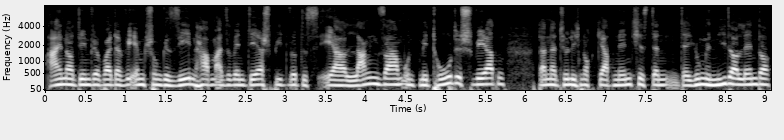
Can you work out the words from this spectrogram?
einer, den wir bei der WM schon gesehen haben. Also wenn der spielt, wird es eher langsam und methodisch werden. Dann natürlich noch Gerd Nentjes, denn der junge Niederländer,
